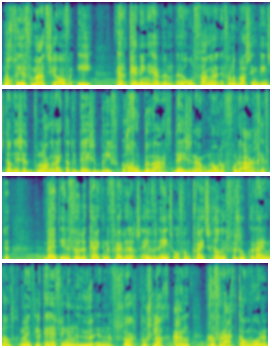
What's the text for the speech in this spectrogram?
Mocht u informatie over e-herkenning hebben eh, ontvangen van de Belastingdienst... dan is het belangrijk dat u deze brief goed bewaart. Deze is namelijk nodig voor de aangifte. Bij het invullen kijken de vrijwilligers eveneens of een kwijtscheldingsverzoek... Rijnland, gemeentelijke heffingen, huur- en zorgtoeslag aangevraagd kan worden...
